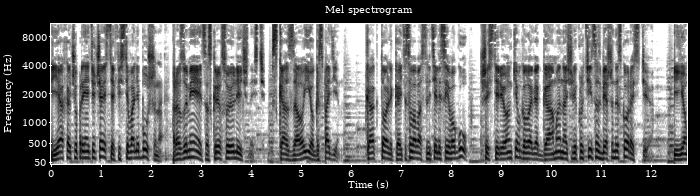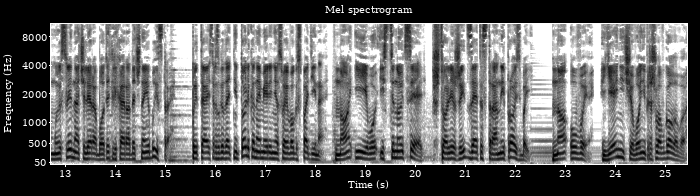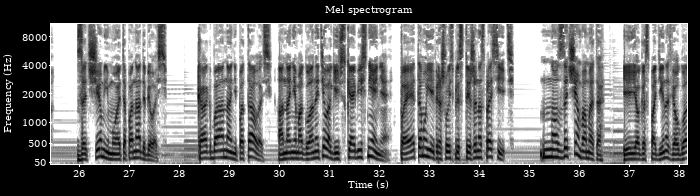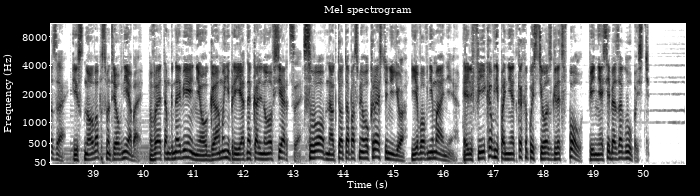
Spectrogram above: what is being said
«Я хочу принять участие в фестивале Бушина, разумеется, скрыв свою личность», — сказал ее господин. Как только эти слова слетели с его губ, шестеренки в голове Гамма начали крутиться с бешеной скоростью. Ее мысли начали работать лихорадочно и быстро, пытаясь разгадать не только намерения своего господина, но и его истинную цель, что лежит за этой странной просьбой. Но, увы, ей ничего не пришло в голову. Зачем ему это понадобилось? Как бы она ни пыталась, она не могла найти логическое объяснение, поэтому ей пришлось пристыженно спросить. «Но зачем вам это?» Ее господин отвел глаза и снова посмотрел в небо. В это мгновение у Гаммы неприятно кольнуло в сердце, словно кто-то посмел украсть у нее его внимание. Эльфийка в непонетках опустила взгляд в пол, виня себя за глупость.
